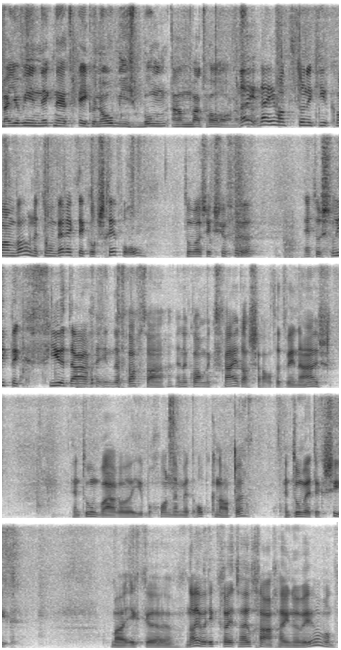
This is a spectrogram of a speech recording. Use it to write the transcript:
Maar je wien ik net economisch boem aan wat Holland. Nee, nee, want toen ik hier kwam wonen, toen werkte ik op Schiphol. Toen was ik chauffeur. En toen sliep ik vier dagen in de vrachtwagen. En dan kwam ik vrijdags altijd weer naar huis. En toen waren we hier begonnen met opknappen. En toen werd ik ziek. Maar ik, eh, nou ja, ik reed heel graag heen en weer. Want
